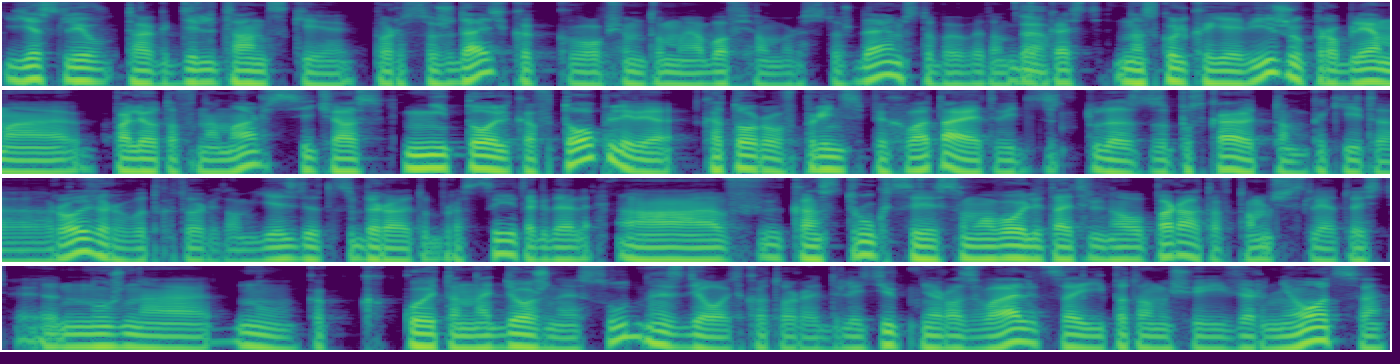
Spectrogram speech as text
если так дилетантски порассуждать, как, в общем-то, мы обо всем рассуждаем с тобой в этом да. подкасте, насколько я вижу, проблема полетов на Марс сейчас не только в топливе, которого, в принципе, хватает, ведь туда запускают там какие-то роверы, вот, которые там ездят, собирают образцы и так далее, а в конструкции самого летательного аппарата в том числе. То есть э, нужно, ну, как какое-то надежное судно сделать, которое долетит, не развалится, и потом еще и вернется,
